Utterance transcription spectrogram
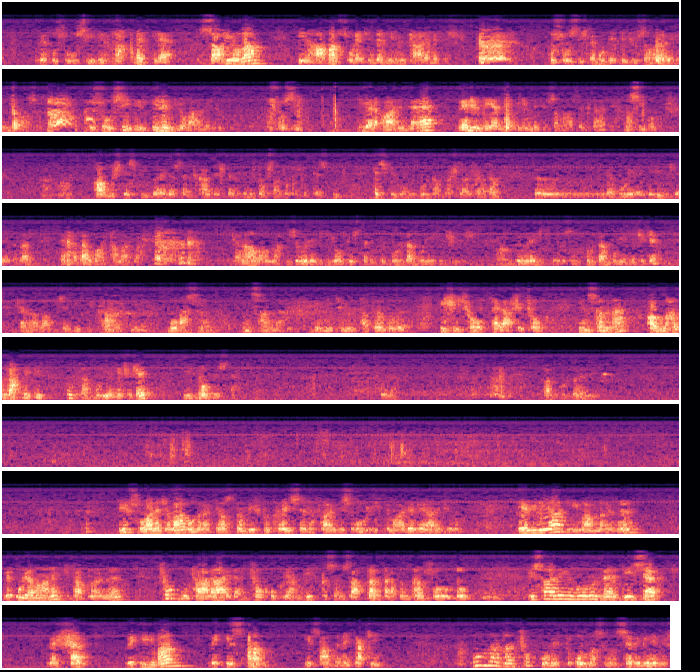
ve hususi bir rahmet ile zahir olan ilhamat suretinde bir mükalemedir. Hususi işte bu Bediüzzaman'a verilmiş olsun. Hususi bir ilim diyor bana verildi. Hususi. Diğer alimlere verilmeyen bir ilim Bediüzzaman Hazretleri'ne nasip olmuş. Almış tespihi böyle göstermiş kardeşlerim demiş 99'luk tespih. Eskirmeyi buradan başlarca adam öyle buraya gelinceye kadar ne kadar vaytalar var. Cenab-ı Allah bize öyle bir yol gösterdi buradan buraya geçiyoruz. Öyle gitmiyorsun. Buradan buraya geçecek. Cenab-ı Allah bize bir ikram etti. Bu asrın insanlar gürültülü, patırdılı, işi çok, telaşı çok. İnsanına Allah'ın rahmeti buradan buraya geçecek bir yol gösterdi. Öyle. Bak burada ne diyor? bir suale cevap olarak yazdığım bir fıkra ise de faydası olur ihtimali beyan ediyorum. Evliya divanlarını ve ulemanın kitaplarını çok mutala eden, çok okuyan bir kısım zatlar tarafından soruldu. Risale-i Nur'un verdiği zevk ve şevk ve iman ve izan, izan demek yakin. Bunlardan çok kuvvetli olmasının sebebi nedir?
